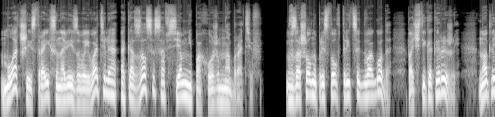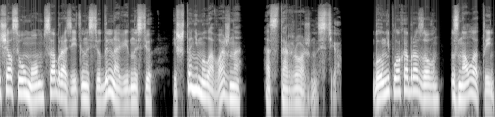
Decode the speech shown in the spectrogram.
младший из троих сыновей завоевателя, оказался совсем не похожим на братьев. Взошел на престол в 32 года, почти как и Рыжий, но отличался умом, сообразительностью, дальновидностью и, что немаловажно, осторожностью. Был неплохо образован, знал латынь,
